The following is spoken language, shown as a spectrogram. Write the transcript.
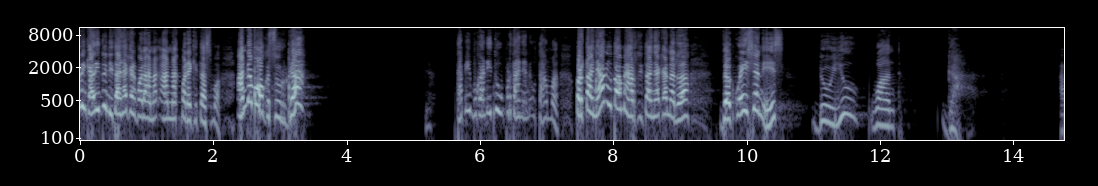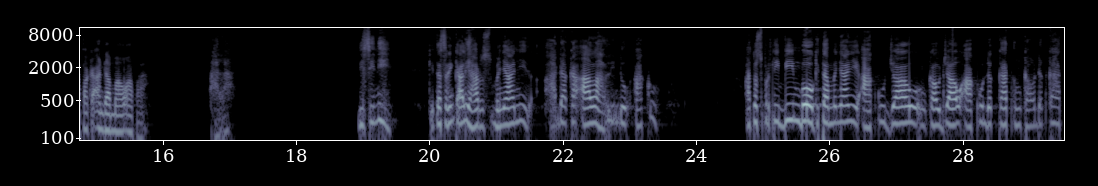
Seringkali itu ditanyakan pada anak-anak pada kita semua. Anda mau ke surga? Tapi bukan itu pertanyaan utama. Pertanyaan utama yang harus ditanyakan adalah, the question is, do you want God? Apakah Anda mau apa? Allah. Di sini kita sering kali harus menyanyi, adakah Allah lindung aku? Atau seperti bimbo kita menyanyi, aku jauh, engkau jauh, aku dekat, engkau dekat.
